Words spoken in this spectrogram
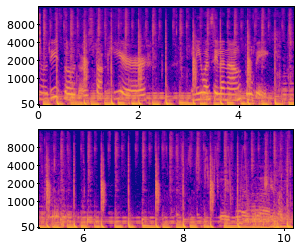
So these boats are stuck here. Iniwan sila ng tubig. de pura, pura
